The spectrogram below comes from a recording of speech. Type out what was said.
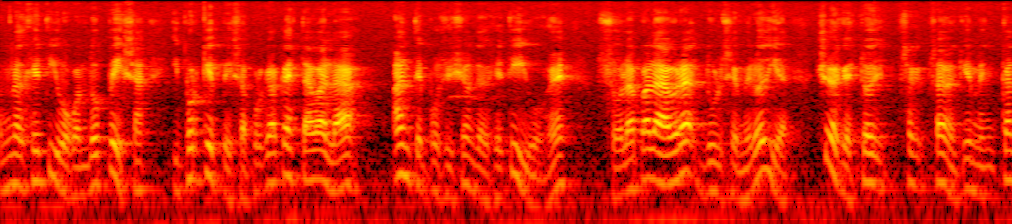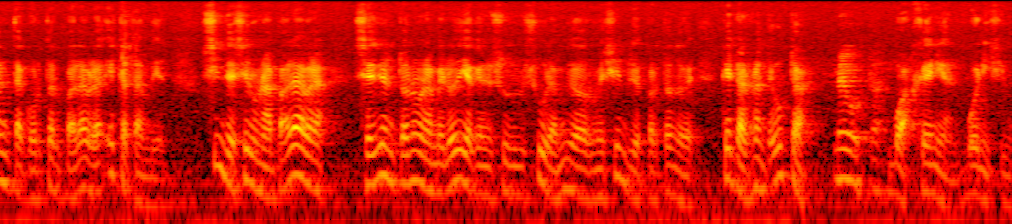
un adjetivo cuando pesa. ¿Y por qué pesa? Porque acá estaba la anteposición de adjetivo. ¿eh? Sola palabra, dulce melodía. Yo ya que estoy, ¿saben que Me encanta cortar palabras. Esta también. Sin decir una palabra, se dio en tono una melodía que en su dulzura me iba adormeciendo y despertando. ¿Qué tal, Fran? ¿Te gusta? Me gusta. Buah, genial, buenísimo.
